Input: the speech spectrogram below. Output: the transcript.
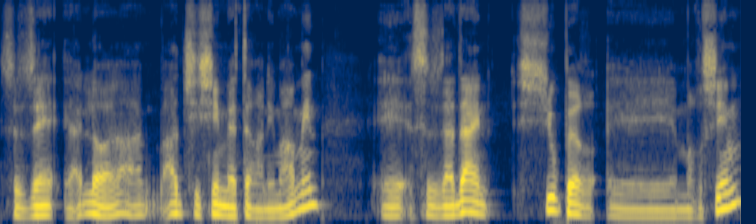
שזה לא עד 60 מטר אני מאמין אה, שזה עדיין סופר אה, מרשים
